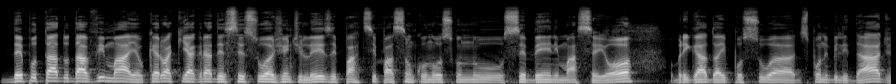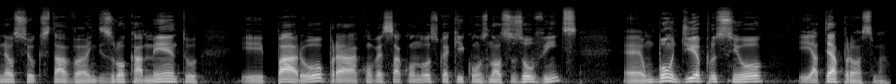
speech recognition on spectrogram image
Deputado Davi Maia, eu quero aqui agradecer sua gentileza e participação conosco no CBN Maceió. Obrigado aí por sua disponibilidade, né? O senhor que estava em deslocamento e parou para conversar conosco aqui com os nossos ouvintes. É, um bom dia para o senhor e até a próxima.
